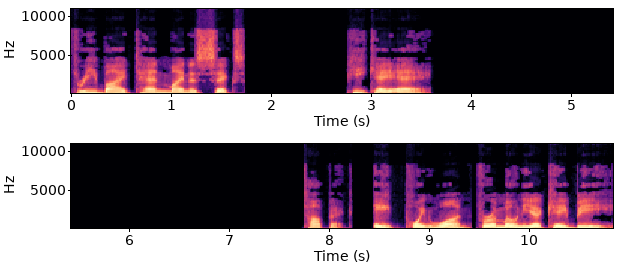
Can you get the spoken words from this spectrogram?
3 by 10 minus 6 pKa Topic 8.1 for ammonia Kb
